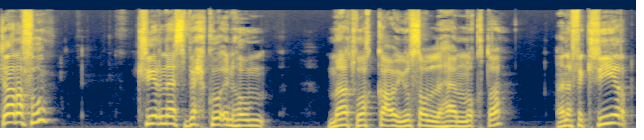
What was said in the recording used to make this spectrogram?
تعرفوا كثير ناس بيحكوا إنهم ما توقعوا يوصلوا لهي النقطة. أنا في كثير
